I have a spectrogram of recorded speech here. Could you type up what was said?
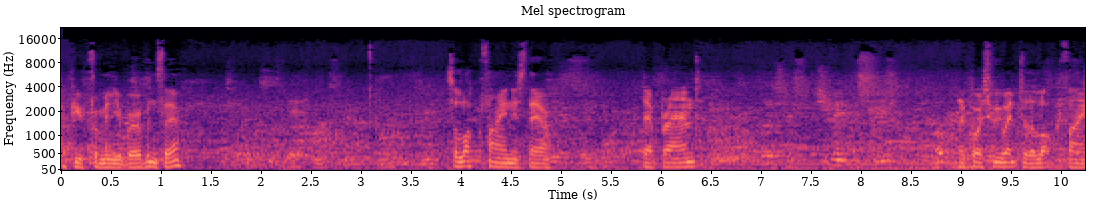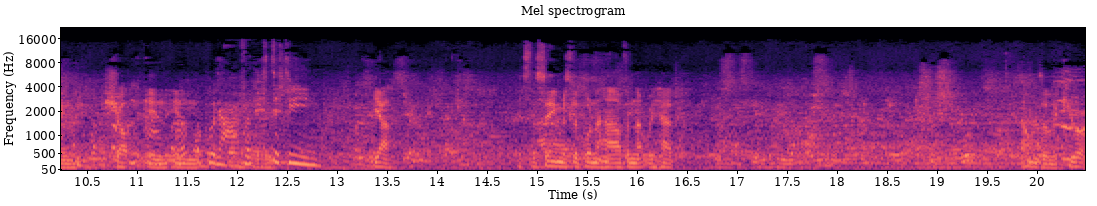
A few familiar bourbons there. So Loch Fyne is their their brand. And of course, we went to the Loch Fyne shop in in But I've the scene. yeah. It's the same as the Bunnahabhain that we had. That one's a liqueur.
